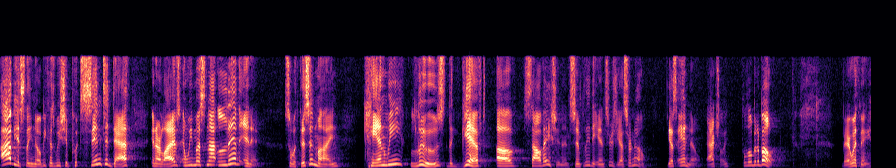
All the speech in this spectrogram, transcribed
obviously no, because we should put sin to death in our lives and we must not live in it. So, with this in mind, can we lose the gift of salvation? And simply the answer is yes or no. Yes and no, actually. It's a little bit of both. Bear with me.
